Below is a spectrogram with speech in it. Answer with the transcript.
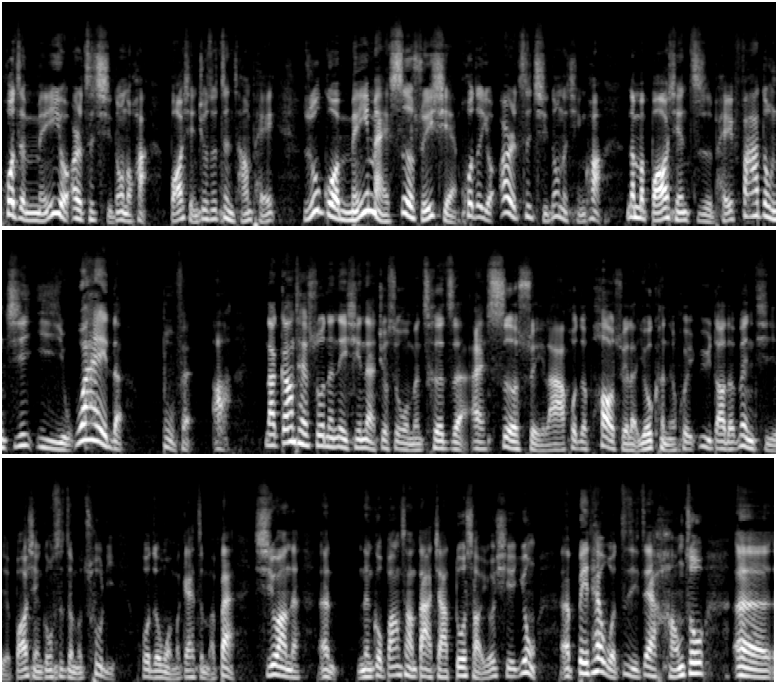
或者没有二次启动的话，保险就是正常赔；如果没买涉水险或者有二次启动的情况，那么保险只赔发动机以外的部分啊。那刚才说的那些呢，就是我们车子哎涉水啦或者泡水了，有可能会遇到的问题，保险公司怎么处理，或者我们该怎么办？希望呢，嗯，能够帮上大家多少有些用。呃，备胎我自己在杭州，呃。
